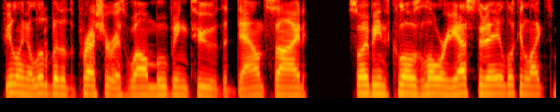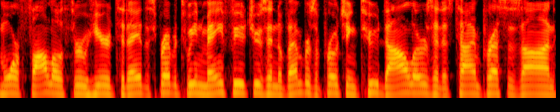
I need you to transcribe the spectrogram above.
feeling a little bit of the pressure as well, moving to the downside. Soybeans closed lower yesterday, looking like more follow through here today. The spread between May futures and November is approaching $2, and as time presses on,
